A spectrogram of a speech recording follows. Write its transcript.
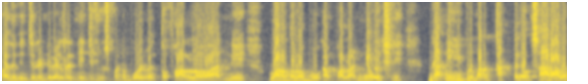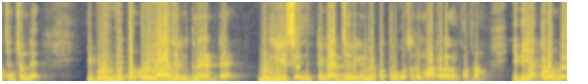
పది నుంచి రెండు వేల రెండు నుంచి చూసుకుంటే బోల్డ్ మీద తుఫాన్లో అన్ని వరదలు భూకంపాలు అన్నీ వచ్చినాయి. కానీ ఇప్పుడు మనం కరెక్ట్గా ఒకసారి ఆలోచించండి. ఇప్పుడు విపత్తులు ఎలా జరుగుతున్నాయంటే ఇప్పుడు రీసెంట్గా జరిగిన విపత్తుల కోసం నేను మాట్లాడాలనుకుంటున్నాను. ఇది ఎక్కడుంది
